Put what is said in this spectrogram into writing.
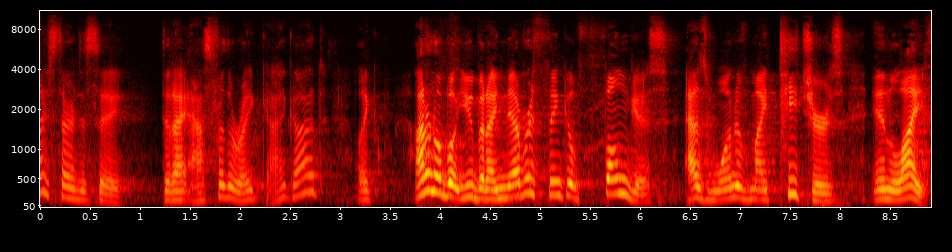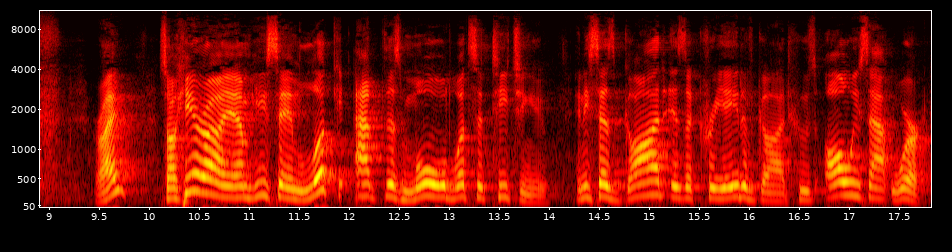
I started to say, Did I ask for the right guy, God? Like, I don't know about you, but I never think of fungus as one of my teachers in life, right? So here I am. He's saying, Look at this mold. What's it teaching you? And he says, God is a creative God who's always at work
